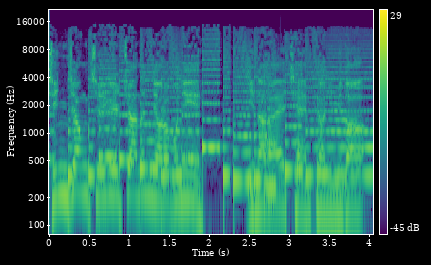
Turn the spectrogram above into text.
진정 즐길 줄 아는 여러분이 이 나라의 챔피언입니다.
